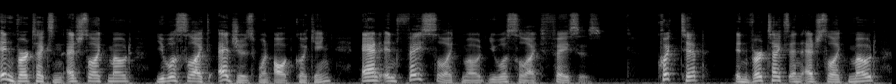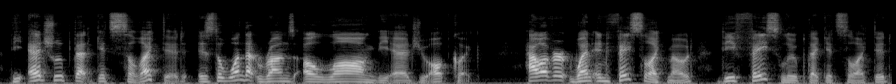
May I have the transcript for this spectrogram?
In vertex and edge select mode, you will select edges when alt clicking, and in face select mode, you will select faces. Quick tip, in vertex and edge select mode, the edge loop that gets selected is the one that runs along the edge you alt click. However, when in face select mode, the face loop that gets selected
